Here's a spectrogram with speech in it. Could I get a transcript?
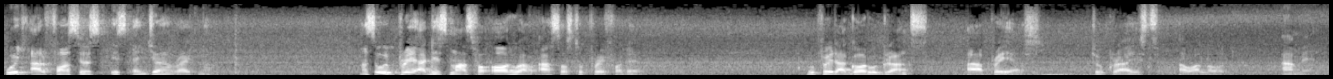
which Alphonsus is enjoying right now. And so we pray at this Mass for all who have asked us to pray for them. We pray that God will grant our prayers through Christ our Lord. Amen.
